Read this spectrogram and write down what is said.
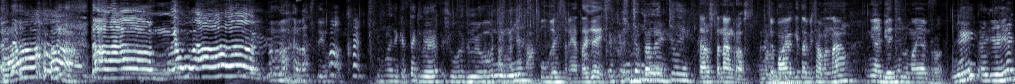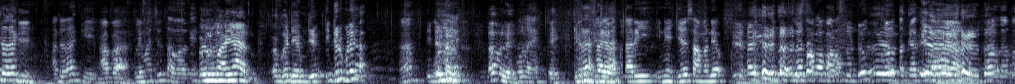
tolong tolong Pasti makan. Semuanya ketek lu ya. Yang ini. aku guys ternyata guys Kenceng banget coy. kita harus tenang Ros supaya kita bisa menang ini hadiahnya lumayan bro Ini hadiahnya ada lagi. ada lagi Apa? 5 juta oke Oh, lumayan. Oh, gue diam diam. Tidur boleh nggak? Hah? Tidur boleh Ah, boleh. boleh Eh, kira saya tari ini aja sama dia lu sama Faros duduk lu tegak. Salah satu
